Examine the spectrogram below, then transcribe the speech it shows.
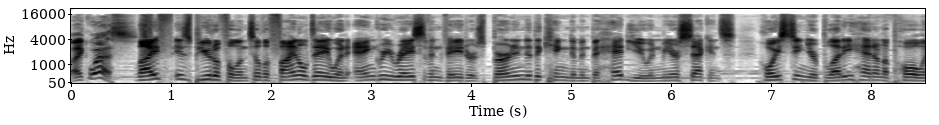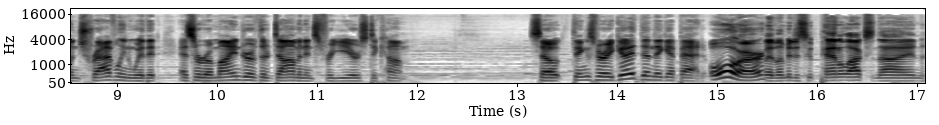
Like Wes. Life is beautiful until the final day when angry race of invaders burn into the kingdom and behead you in mere seconds, hoisting your bloody head on a pole and traveling with it as a reminder of their dominance for years to come. So things very good, then they get bad. Or Wait, let me just get Panalox 9,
